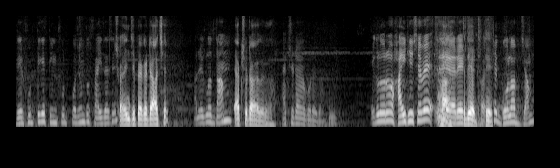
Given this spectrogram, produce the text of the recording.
দেড় ফুট থেকে তিন ফুট পর্যন্ত সাইজ আছে। ছয় ইঞ্চি প্যাকেটে আছে। আর এগুলোর দাম? একশো টাকা করে দাম। একশো টাকা করে দাম। এগুলোরও হাইট হিসেবে হ্যাঁ, রেট rate, rate। গোলাপ জাম।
